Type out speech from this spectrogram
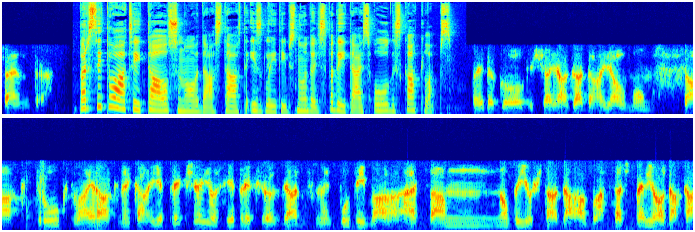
centra. Par situāciju Talsu novadā stāsta izglītības nodaļas vadītājs Uldis Katlaps. Pedagogi šajā gadā jau mums sāk trūkt vairāk nekā iepriekšējos. Iepriekšējos gadus mēs būtībā esam nu, bijuši tādā vasaras periodā, kā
